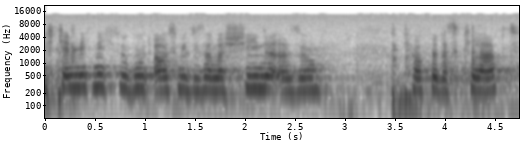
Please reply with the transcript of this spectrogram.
Ich kenne mich nicht so gut aus mit dieser Maschine, also ich hoffe, das klappt.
